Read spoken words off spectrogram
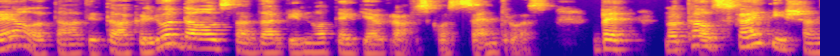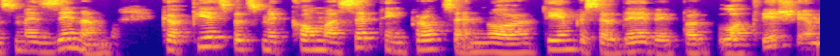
realitāte ir tā, ka ļoti daudz tā darbība notiek geogrāfiskos centros, bet no tautas skaitīšanas mēs zinām, ka 15,7% no tiem, kas sev dēvē par latviešiem,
